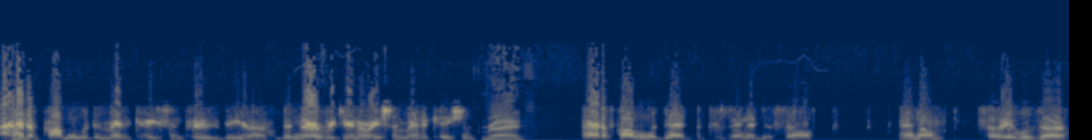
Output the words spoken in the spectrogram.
I had a problem with the medication too, the uh, the nerve regeneration medication. Right. I had a problem with that that presented itself, and um, so it was a.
